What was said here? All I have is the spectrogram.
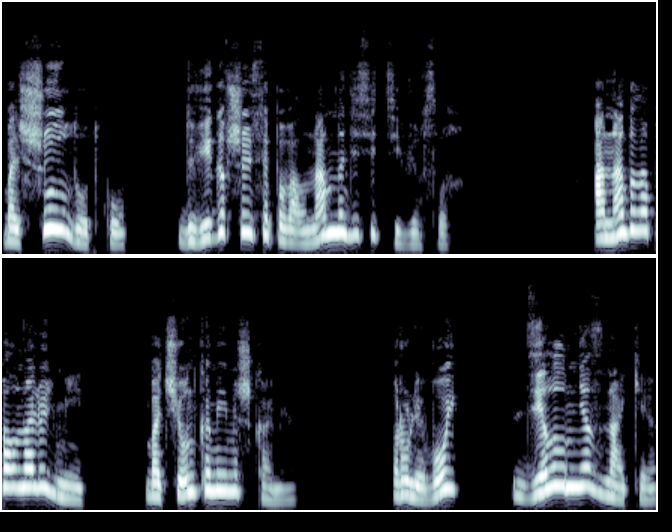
большую лодку, двигавшуюся по волнам на десяти веслах. Она была полна людьми, бочонками и мешками. Рулевой делал мне знаки,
